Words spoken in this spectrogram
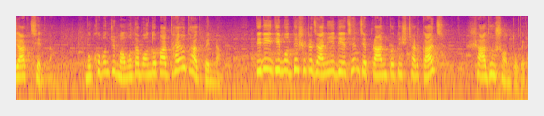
যাচ্ছেন না। মুখ্যমন্ত্রী মমতা বন্দ্যোপাধ্যায়ও থাকবেন না। তিনি ইতিমধ্যে সেটা জানিয়ে দিয়েছেন যে প্রাণ প্রতিষ্ঠার কাজ সাধু সন্তদের।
